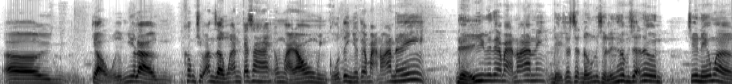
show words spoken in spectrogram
uh, kiểu giống như là không chịu ăn rồng ăn cá sai. Không phải đâu. Mình cố tình cho các bạn nó ăn ấy, để im với các bạn nó ăn ấy. Để cho trận đấu nó trở nên hấp dẫn hơn. Chứ nếu mà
